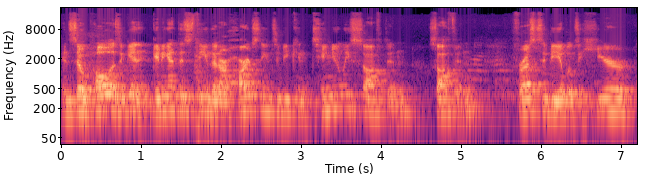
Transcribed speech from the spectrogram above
and so Paul is again getting at this theme that our hearts need to be continually softened, softened for us to be able to hear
